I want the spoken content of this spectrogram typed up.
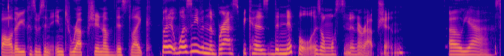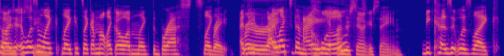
bother you because it was an interruption of this like? but it wasn't even the breast because the nipple is almost an interruption. Oh yeah. So Oh, I, it wasn't like like it's like I'm not like oh I'm like the breasts like right. I, right, they- right, I liked them I closed understand what you're saying. because it was like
